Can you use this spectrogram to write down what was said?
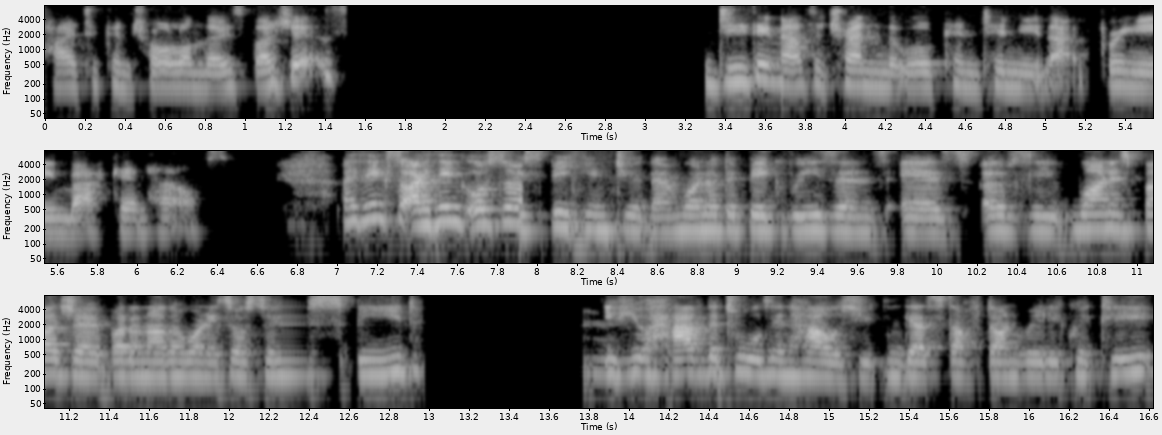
tighter control on those budgets do you think that's a trend that will continue that bringing back in-house I think so. I think also speaking to them, one of the big reasons is obviously one is budget, but another one is also speed. Mm-hmm. If you have the tools in house, you can get stuff done really quickly.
